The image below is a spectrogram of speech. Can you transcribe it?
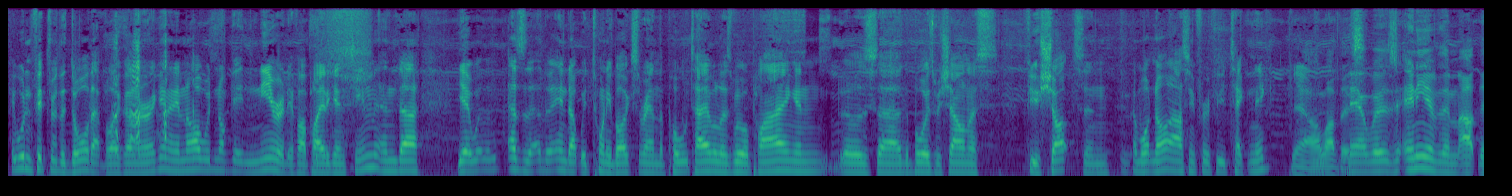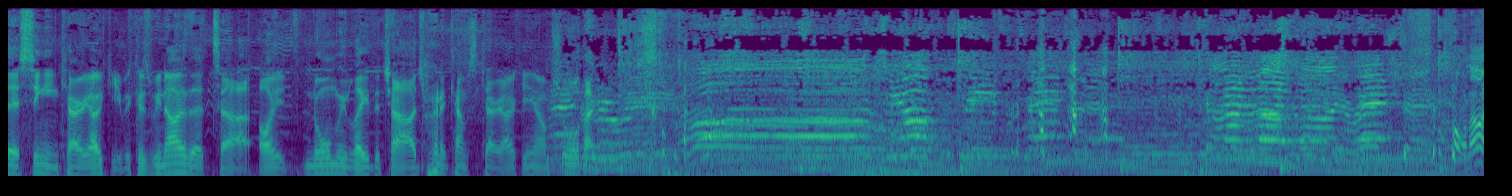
he wouldn't fit through the door, that bloke, I reckon, and I would not get near it if I played against him. And uh, yeah, well, as they end up with twenty blokes around the pool table as we were playing, and there was uh, the boys were showing us few shots and, and whatnot, asking for a few technique. Yeah, I love this. Now, was any of them up there singing karaoke? Because we know that uh, I normally lead the charge when it comes to karaoke, and I'm sure that. Oh, no.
